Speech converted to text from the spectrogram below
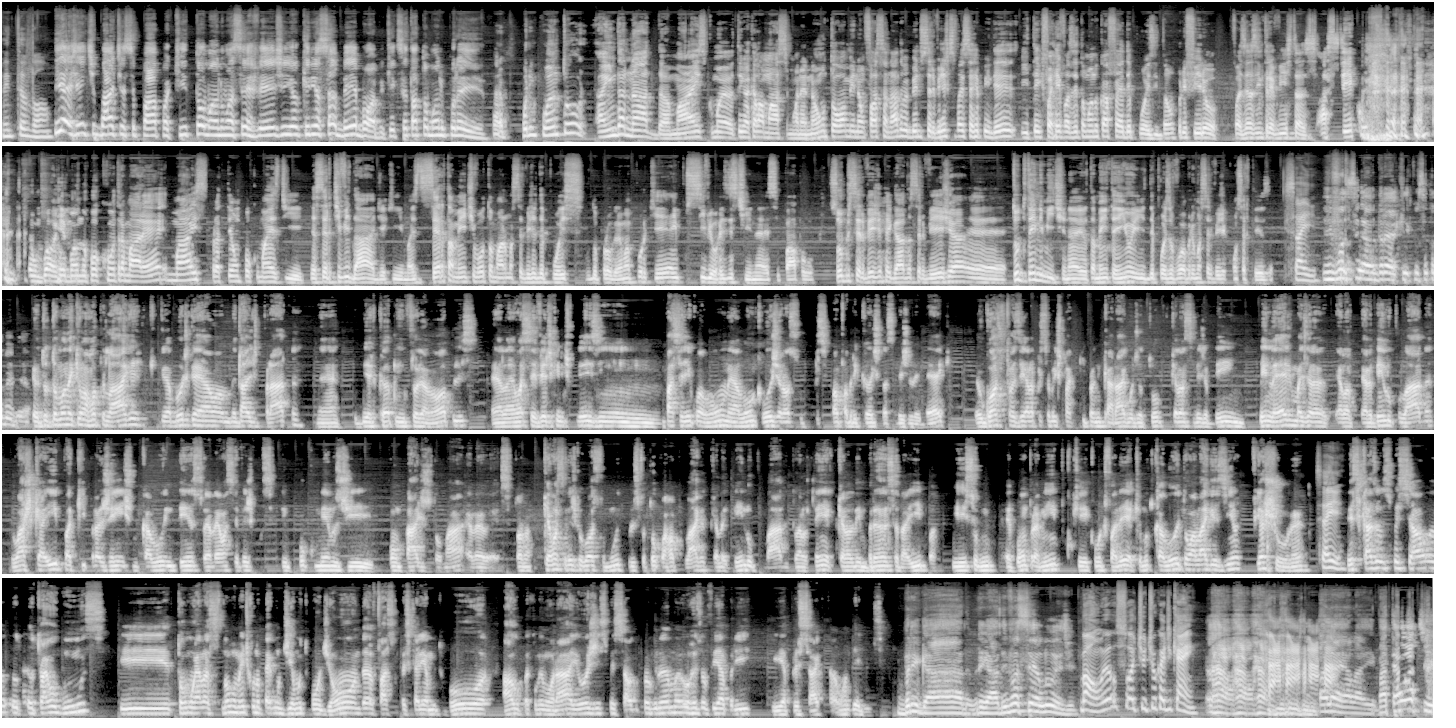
Muito bom. E a gente bate esse papo aqui tomando uma cerveja e eu queria saber, Bob, o que, que você tá tomando por aí? Cara, por enquanto, ainda nada, mas como eu tenho aquela máxima, né? Não tome, não faça nada bebendo cerveja que você vai se arrepender e ter que refazer tomando café depois. Então eu prefiro fazer as entrevistas a seco, então, remando um pouco contra a maré, mas para ter um pouco mais de, de assertividade aqui. Mas certamente vou tomar uma cerveja depois do programa, porque é impossível resistir, né? Esse papo sobre cerveja regado a cerveja, é... tudo tem limite, né? Eu também tenho e depois eu vou abrir uma cerveja com certeza. Isso aí. E você, André, o que, que você tá bebendo? Eu tô tomando aqui uma Hop Lager, que acabou de ganhar uma medalha de prata, né? Beer Cup em Florianópolis. Ela é uma cerveja que a gente fez em parceria com a Lon, né? A Lon, que hoje é nosso principal fabricante da cerveja Lebeck. Eu gosto de trazer ela principalmente para aqui para Nicarágua, onde eu tô, porque ela é uma cerveja bem, bem leve, mas ela, ela, ela é bem lupulada. Eu acho que a IPA aqui pra gente, no calor intenso, ela é uma cerveja que você tem um pouco menos de vontade de tomar. Ela é- se torna, que é uma cerveja que eu gosto muito, por isso que eu tô com a Hop Lager, porque ela é bem lupulada, então ela tem aquela lembrança da IPA. E isso é bom pra mim, porque, como eu te falei, aqui é muito calor, então a lagerzinha fica show, né? Isso aí. Nesse caso especial, eu, eu trago algumas e tomo elas normalmente quando eu pego um dia muito bom de onda, faço uma pescaria muito boa, algo para comemorar. E hoje, em especial do programa, eu resolvi abrir e apreciar que tá uma delícia. Obrigado, obrigado. E você, Lude? Bom, eu sou tchutchuca de quem? Olha ela aí, vai até latir.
